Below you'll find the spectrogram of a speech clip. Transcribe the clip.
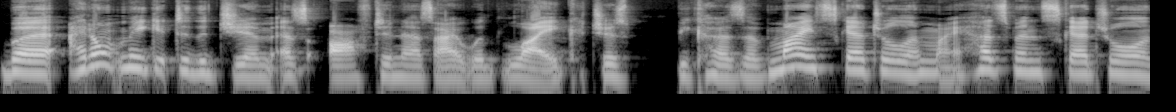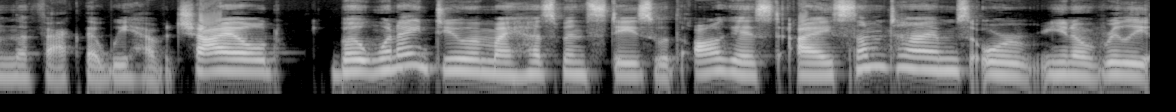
But I don't make it to the gym as often as I would like just because of my schedule and my husband's schedule and the fact that we have a child. But when I do and my husband stays with August, I sometimes, or, you know, really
